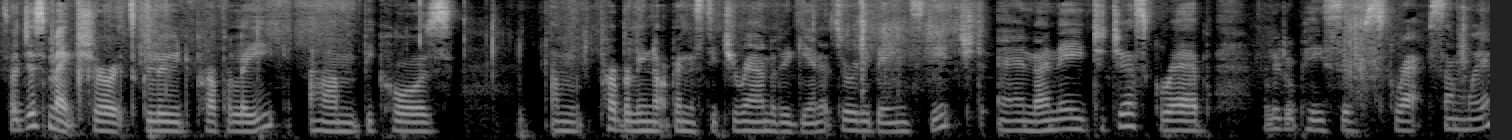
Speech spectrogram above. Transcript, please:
So just make sure it's glued properly um, because I'm probably not going to stitch around it again. It's already been stitched and I need to just grab a little piece of scrap somewhere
